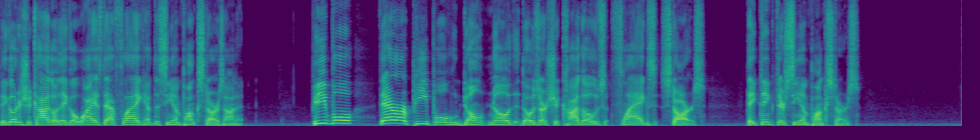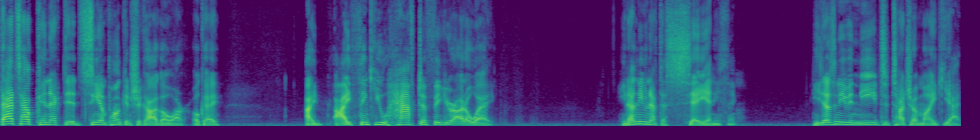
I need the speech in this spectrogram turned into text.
they go to Chicago, they go, why does that flag have the CM Punk stars on it? People, there are people who don't know that those are Chicago's flags stars. They think they're CM Punk stars. That's how connected CM Punk and Chicago are, okay? I I think you have to figure out a way. He doesn't even have to say anything. He doesn't even need to touch a mic yet.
